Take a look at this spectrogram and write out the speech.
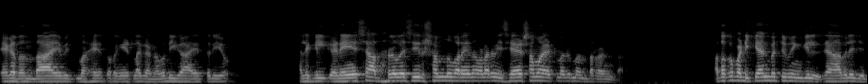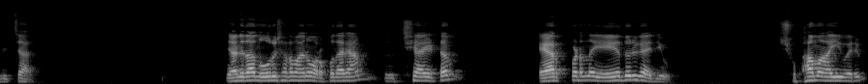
ഏകദന്തായ വിദ്മഹേ തുടങ്ങിയിട്ടുള്ള ഗണപതി ഗായത്രിയോ അല്ലെങ്കിൽ ഗണേശ അഥർവശീർഷം എന്ന് പറയുന്ന വളരെ വിശേഷമായിട്ടുള്ളൊരു മന്ത്രമുണ്ട്. അതൊക്കെ പഠിക്കാൻ പറ്റുമെങ്കിൽ രാവിലെ ജപിച്ചാൽ. ഞാനിതാ നൂറ് ശതമാനം ഉറപ്പ് തരാം. തീർച്ചയായിട്ടും ഏർപ്പെടുന്ന ഏതൊരു കാര്യവും ശുഭമായി വരും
